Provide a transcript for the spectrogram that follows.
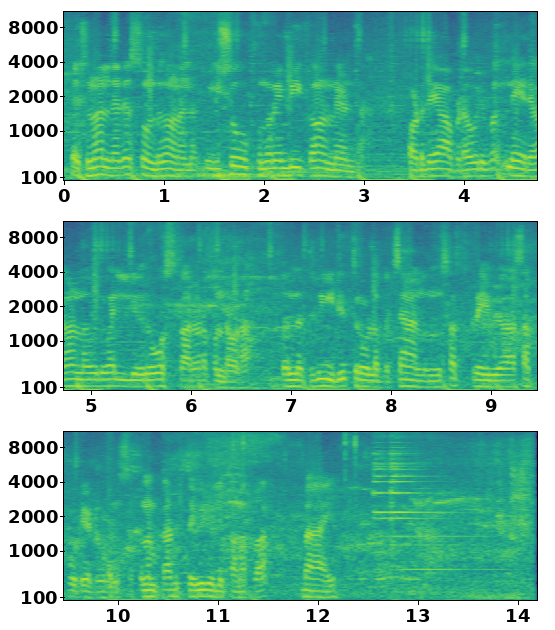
അത്യാവശ്യം നല്ല രസമുണ്ട് കാണാൻ. ഈ ഷോപ്പ് എന്ന് പറയുമ്പോൾ ഈ കാണുന്നുണ്ട് അവിടെ അവിടെ ഒരു നേരെ കാണുന്ന ഒരു വലിയൊരു ഓസ്കാർ കിടപ്പുണ്ട് അവിടെ. അപ്പോൾ ഇന്നത്തെ വീഡിയോ ഇത്രയുള്ളൂ അപ്പോൾ ചാനൽ ഒന്ന് സബ്സ്ക്രൈബ് ചെയ്യുക സപ്പോർട്ട് ചെയ്തിട്ട് അപ്പോൾ നമുക്ക് അടുത്ത വീഡിയോയിൽ കാണാം. ബൈ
